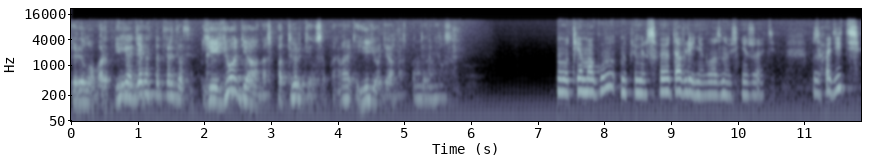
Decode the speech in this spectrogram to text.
перелом орбиты. Ее диагноз подтвердился. Ее диагноз подтвердился, понимаете, ее диагноз подтвердился. Ну вот я могу, например, свое давление глазное снижать, заходить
